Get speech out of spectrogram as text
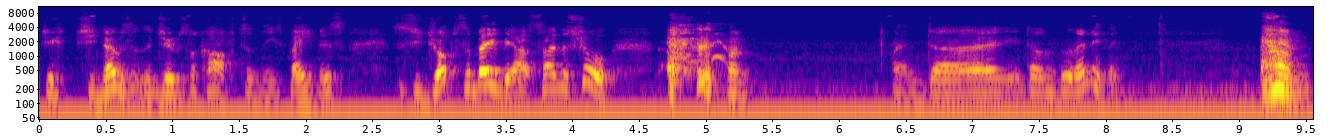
she, she knows that the Jews look after these babies, so she drops the baby outside the shul, and uh, it doesn't prove anything.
